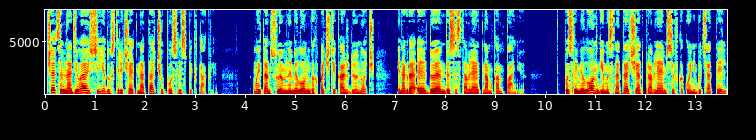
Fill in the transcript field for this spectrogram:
тщательно одеваюсь и еду встречать Натачу после спектакля. Мы танцуем на мелонгах почти каждую ночь, иногда Эль Дуэнде составляет нам компанию. После мелонги мы с Натачей отправляемся в какой-нибудь отель,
